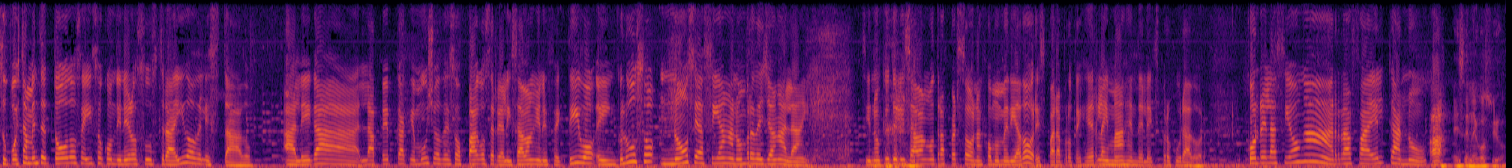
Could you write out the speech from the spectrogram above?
Supuestamente todo se hizo con dinero sustraído del Estado. Alega la PEPCA que muchos de esos pagos se realizaban en efectivo e incluso no se hacían a nombre de Jean Alain, sino que utilizaban otras personas como mediadores para proteger la imagen del ex procurador. Con relación a Rafael Cano, Ah, ese negocio.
